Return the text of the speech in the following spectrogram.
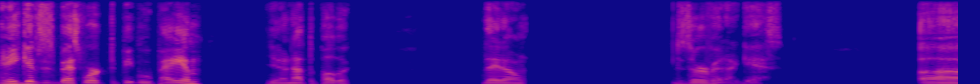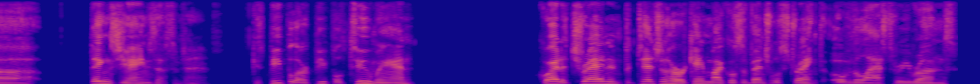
And he gives his best work to people who pay him, you know, not the public. They don't deserve it, I guess. Uh, things change though sometimes. Because people are people too, man. Quite a trend in potential Hurricane Michael's eventual strength over the last three runs.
